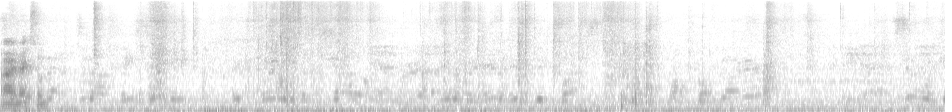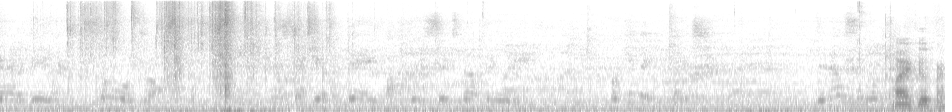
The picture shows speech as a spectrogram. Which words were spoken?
All right, next one. Amari Cooper.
